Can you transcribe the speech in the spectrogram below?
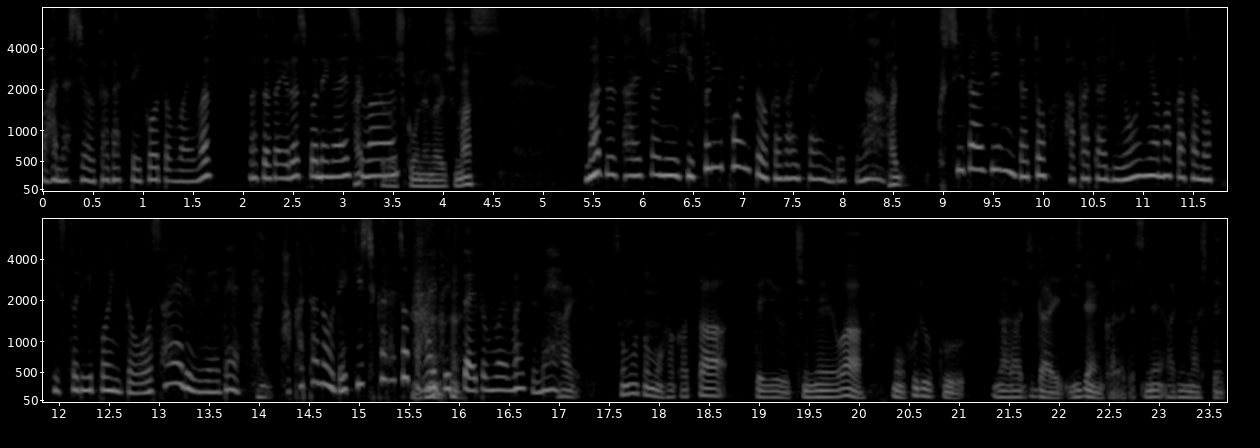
お話を伺っていこうと思います。増田さんよろしくお願いします、はい、よろしくお願いします。まず最初にヒストリーポイントを伺いたいんですが、はい、櫛田神社と博多祇園山笠のヒストリーポイントを抑える上で、はい、博多の歴史からちょっと入っていきたいと思いますね。はい、そもそも博多っていう地名はもう古く奈良時代以前からですねありまして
